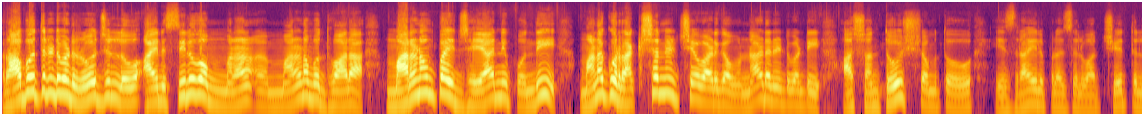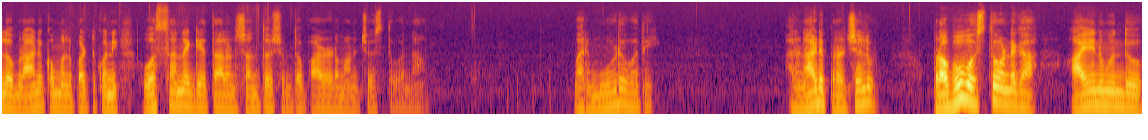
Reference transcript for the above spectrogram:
రాబోతున్నటువంటి రోజుల్లో ఆయన శిలువ మర మరణము ద్వారా మరణంపై జయాన్ని పొంది మనకు రక్షణ ఇచ్చేవాడుగా ఉన్నాడనేటువంటి ఆ సంతోషంతో ఇజ్రాయిల్ ప్రజలు వారి చేతుల్లో మ్రాణికొమ్మలు పట్టుకొని ఓసన్న గీతాలను సంతోషంతో పాడడం మనం చూస్తూ ఉన్నాం. మరి మూడవది అలనాడి ప్రజలు ప్రభు వస్తూ ఉండగా ఆయన ముందు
